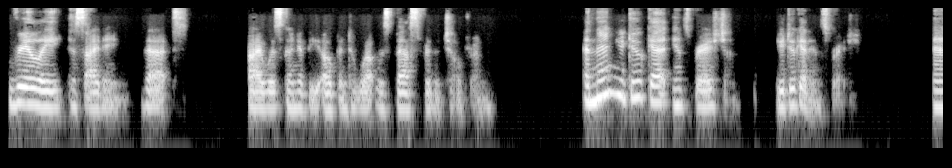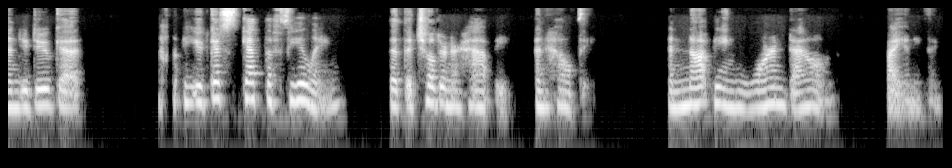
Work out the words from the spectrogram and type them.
really deciding that I was going to be open to what was best for the children. And then you do get inspiration. You do get inspiration. And you do get, you just get the feeling that the children are happy and healthy and not being worn down by anything,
